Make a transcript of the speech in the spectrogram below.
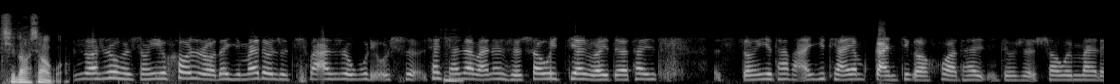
起到效果。那时候生意好时候，他一买都是七八十、五六十。像现在反正是稍微减弱一点，他生意他反正一天也干几个活，他就是稍微买的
